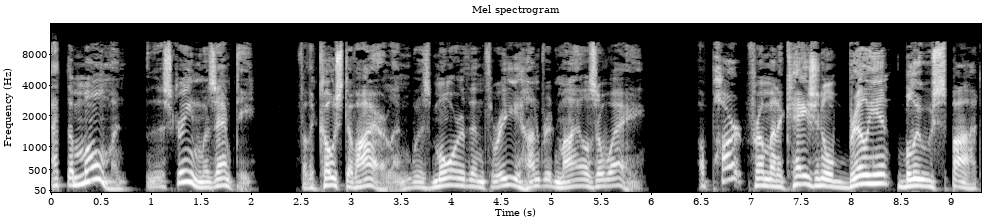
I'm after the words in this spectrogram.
At the moment, the screen was empty, for the coast of Ireland was more than 300 miles away. Apart from an occasional brilliant blue spot,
